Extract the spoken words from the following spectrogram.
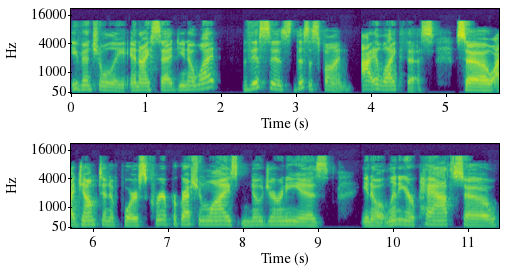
eventually. And I said, you know what? This is this is fun. I like this. So I jumped in, of course, career progression wise, no journey is, you know, a linear path. So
